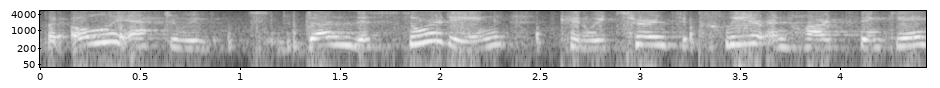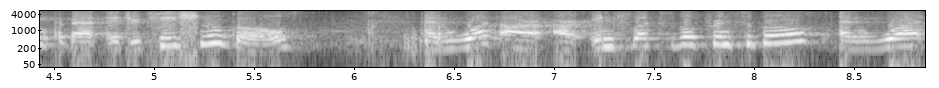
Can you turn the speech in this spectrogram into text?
But only after we've done this sorting can we turn to clear and hard thinking about educational goals and what are our inflexible principles and what,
